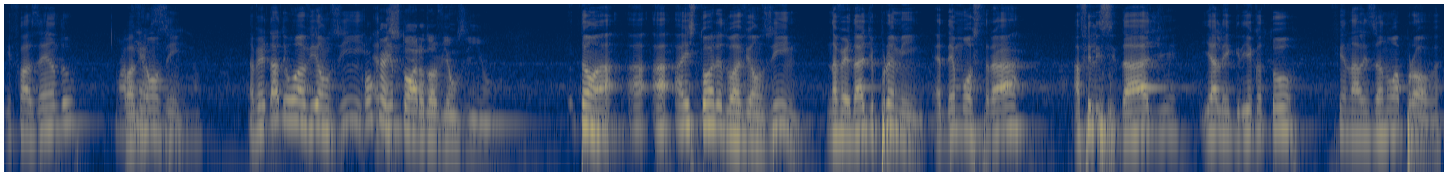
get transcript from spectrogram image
e fazendo um o aviãozinho. aviãozinho. Na verdade, um aviãozinho. Qual é, é a história do aviãozinho? Então, a, a, a história do aviãozinho, na verdade, para mim, é demonstrar a felicidade e a alegria que eu estou finalizando uma prova.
